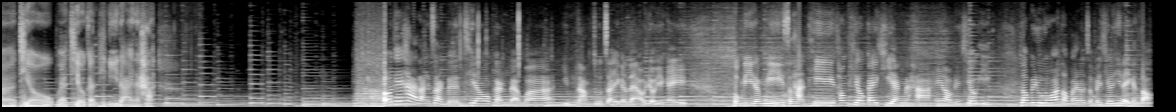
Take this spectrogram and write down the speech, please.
มาเที่ยวแวะเที่ยวกันที่นี่ได้นะคะ ลังจากเดินเที่ยวกันแบบว่าอิ่มหนำจูใจกันแล้ว เดี๋ยวยังไง ตรงนี้ต้องมีสถานที่ท่องเที่ยวใกล้เคียงนะคะ ให้เราได้เที่ยวอีก เราไปดูกันว่าต่อไปเราจะไปเที่ยวที่ไหนกันต่อ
